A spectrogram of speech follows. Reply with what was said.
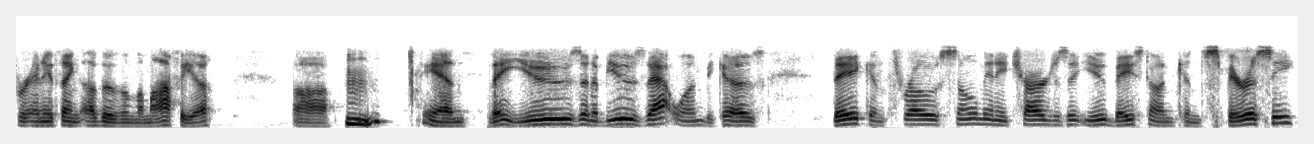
for anything other than the mafia, uh, Mm-hmm. and they use and abuse that one because they can throw so many charges at you based on conspiracy.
